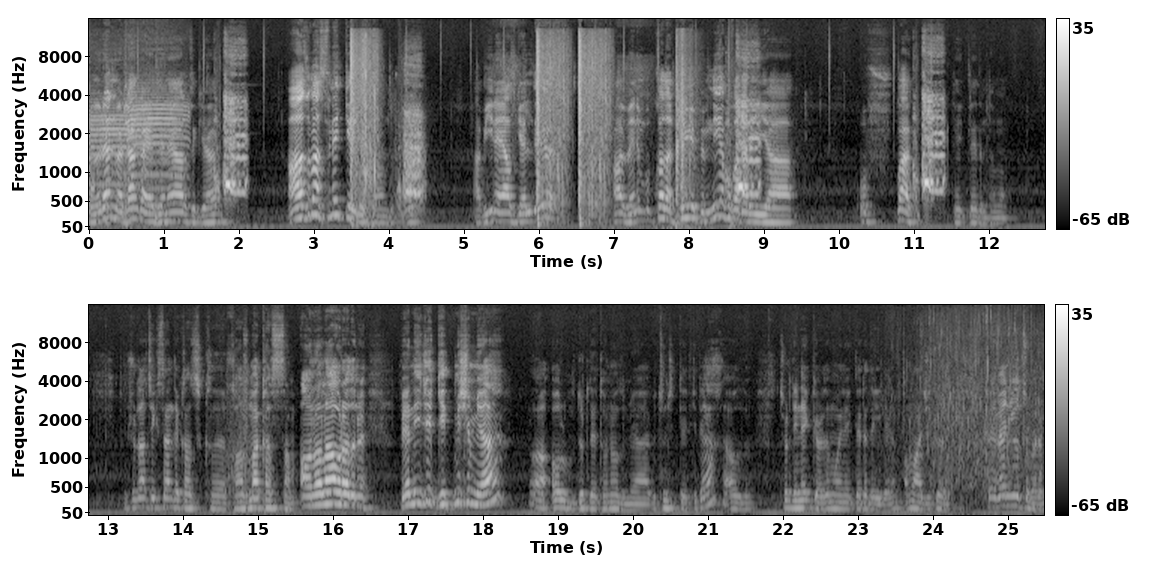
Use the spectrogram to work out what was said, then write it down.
Öğrenme kanka yeteneği artık ya. Ağzıma sinek girecek tamam dur. Abi yine yaz geldi. Abi benim bu kadar PvP'm niye bu kadar iyi ya? Of bak. Tekledim tamam. Şuradan çeksen de kaz, kazma kassam. Ananı avradını. Ben iyice gitmişim ya. Aa, oğlum dur detone oldum ya. Bütün ciddiyet gidiyor. Ha, oldu. Şurada inek gördüm. O ineklere de gidelim. Ama acıkıyorum. Şimdi ben YouTuber'ım.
